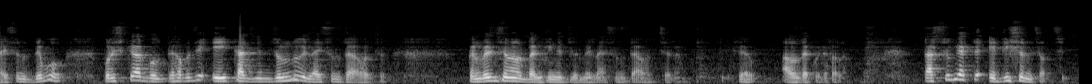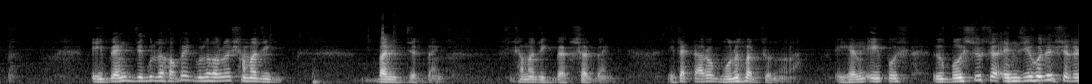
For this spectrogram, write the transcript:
লাইসেন্স দেবো, পরিষ্কার বলতে হবে যে এই কাজের জন্যই লাইসেন্স দেওয়া হচ্ছে। কনভেনশনাল ব্যাংকিংয়ের জন্য লাইসেন্স দেওয়া হচ্ছে না। এটা আলাদা করে ফেলা। তার সঙ্গে একটা এডিশন চাচ্ছি। এই ব্যাংক যেগুলো হবে, এগুলো হলো সামাজিক বাণিজ্যের ব্যাংক সামাজিক ব্যবসার ব্যাংক এটা কারও মনে হওয়ার জন্য না। এখানে এই বৈশিষ্ট্য এনজিও হলে সেটা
